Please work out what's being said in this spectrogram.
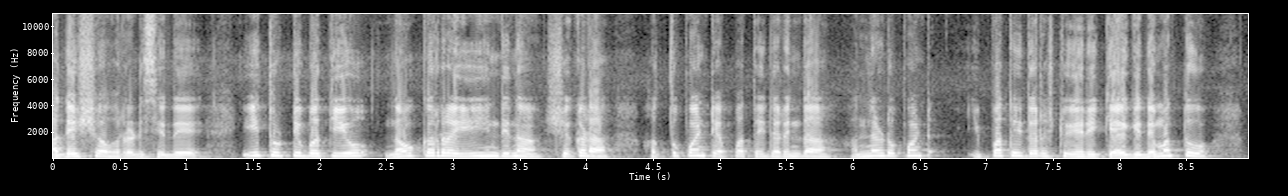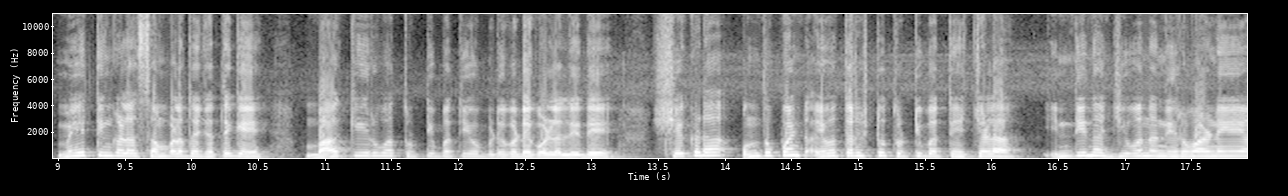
ಆದೇಶ ಹೊರಡಿಸಿದೆ. ಈ ತುಟ್ಟಿಬತ್ತಿಯು ನೌಕರರ ಈ ಹಿಂದಿನ ಶೇಕಡ ಹತ್ತು ಪಾಯಿಂಟ್ ಎಪ್ಪತ್ತೈದರಿಂದ ಹನ್ನೆರಡು ಪಾಯಿಂಟ್ ಇಪ್ಪತ್ತೈದರಷ್ಟು ಏರಿಕೆಯಾಗಿದೆ ಮತ್ತು ಮೇ ತಿಂಗಳ ಸಂಬಳದ ಜೊತೆಗೆ ಬಾಕಿ ಇರುವ ತುಟ್ಟಿಬತ್ತಿಯು ಬಿಡುಗಡೆಗೊಳ್ಳಲಿದೆ. ಶೇಕಡ ಒಂದು ಪಾಯಿಂಟ್ ಐವತ್ತರಷ್ಟು ತುಟ್ಟಿಬತ್ತಿ ಹೆಚ್ಚಳ ಇಂದಿನ ಜೀವನ ನಿರ್ವಹಣೆಯ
